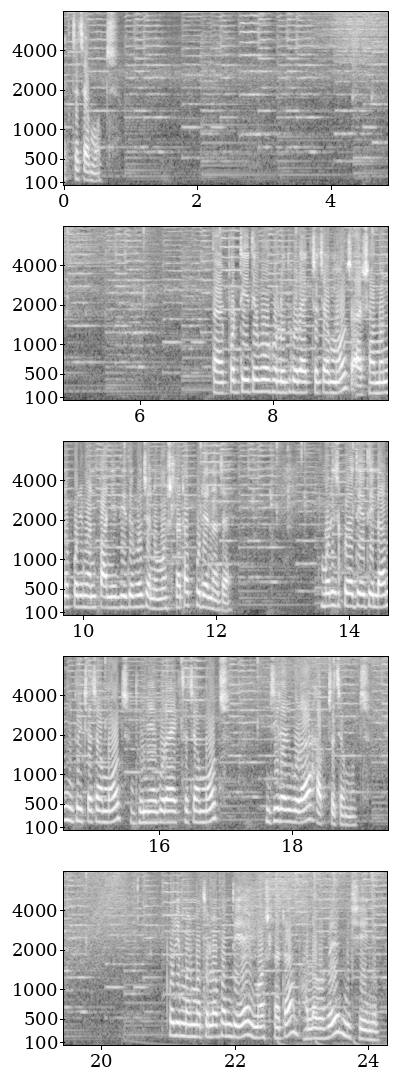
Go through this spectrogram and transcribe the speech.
এক চা চামচ তারপর দিয়ে দেবো হলুদ গুঁড়া এক চা চামচ আর সামান্য পরিমাণ পানি দিয়ে দেবো যেন মশলাটা পুড়ে না যায়। মরিচ গুঁড়া দিয়ে দিলাম দুই চা চামচ, ধনিয়া গুঁড়া এক চা চামচ, জিরার গুঁড়া হাফ চা চামচ। পরিমাণ মতো লবণ দিয়ে এই মশলাটা ভালোভাবে মিশিয়ে নেব।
